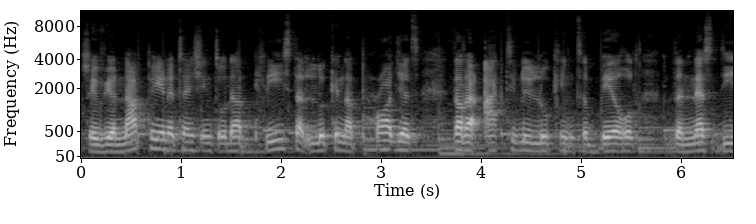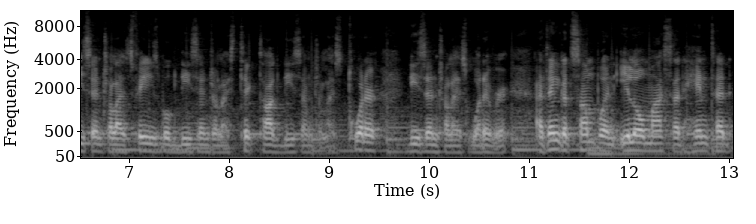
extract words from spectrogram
So if you're not paying attention to that, please start looking at projects that are actively looking to build the next decentralized Facebook, decentralized TikTok, decentralized Twitter, decentralized whatever. I think at some point Elon Musk had hinted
